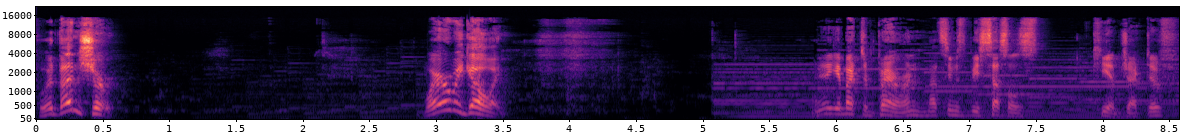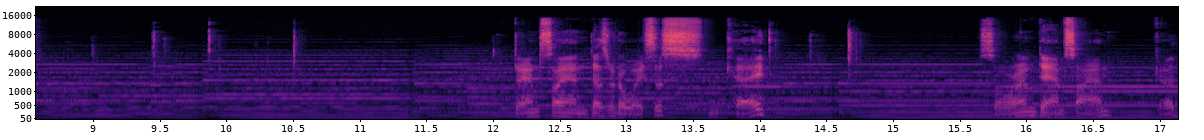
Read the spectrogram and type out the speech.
To adventure! Where are we going? I need to get back to Baron. That seems to be Cecil's key objective. Damcyan Desert Oasis. Okay. So we're in. Good.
